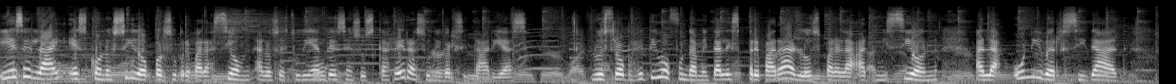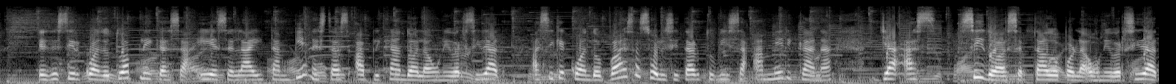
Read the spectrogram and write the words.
ESLI es conocido por su preparación a los estudiantes en sus carreras universitarias. Nuestro objetivo fundamental es prepararlos para la admisión a la universidad. Es decir, cuando tú aplicas a ESLI, también estás aplicando a la universidad. Así que cuando vas a solicitar tu visa americana, ya has sido aceptado por la universidad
